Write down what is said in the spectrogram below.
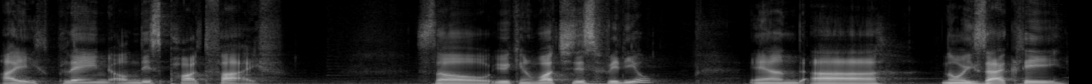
I explained on this part 5. So you can watch this video and uh, know exactly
